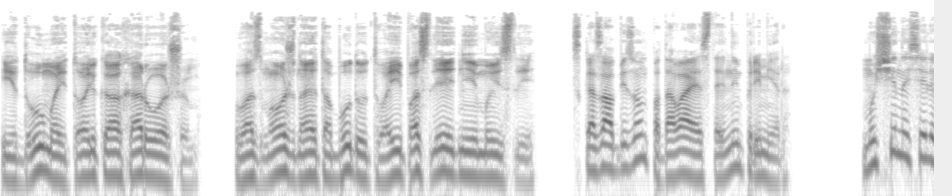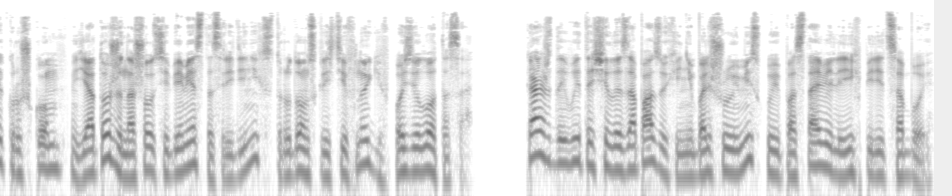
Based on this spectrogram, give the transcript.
и думай только о хорошем. Возможно, это будут твои последние мысли», сказал Бизон, подавая остальным пример. Мужчины сели кружком, я тоже нашел себе место среди них, с трудом скрестив ноги в позе лотоса. Каждый вытащил из-за пазухи небольшую миску и поставили их перед собой.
